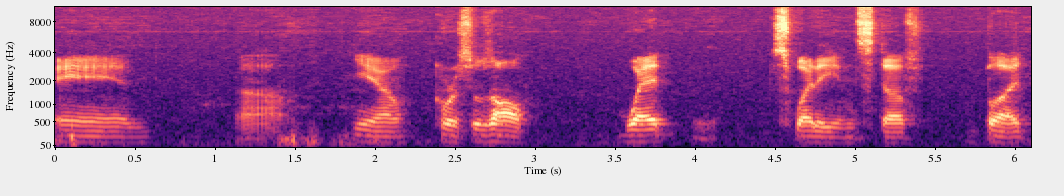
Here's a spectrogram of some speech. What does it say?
and uh, you know, of course, it was all wet, and sweaty, and stuff. But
